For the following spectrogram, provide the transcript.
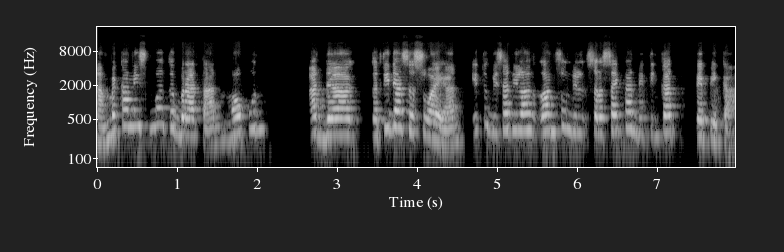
Nah, mekanisme keberatan maupun ada ketidaksesuaian itu bisa langsung diselesaikan di tingkat PPK.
